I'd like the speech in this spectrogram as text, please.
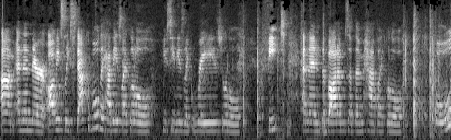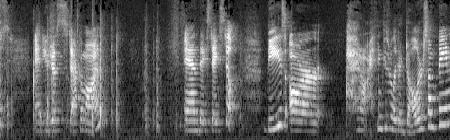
um, and then they're obviously stackable. They have these like little you see these like raised little feet and then the bottoms of them have like little holes and you just stack them on and they stay still. These are, I know, I think these are like a dollar something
